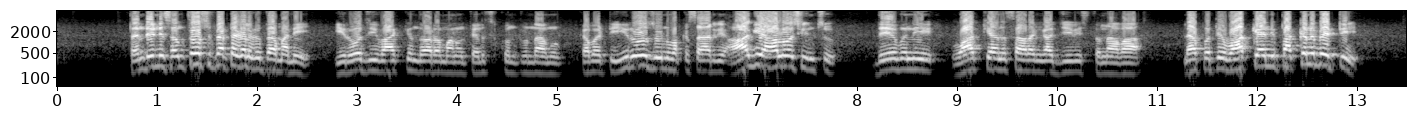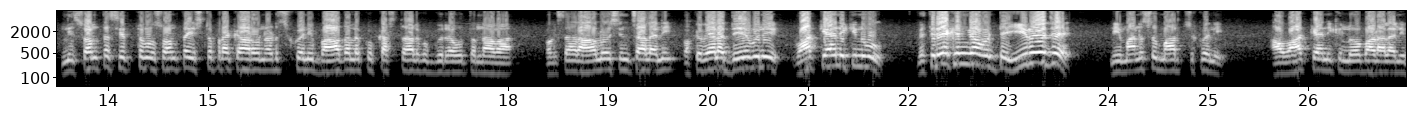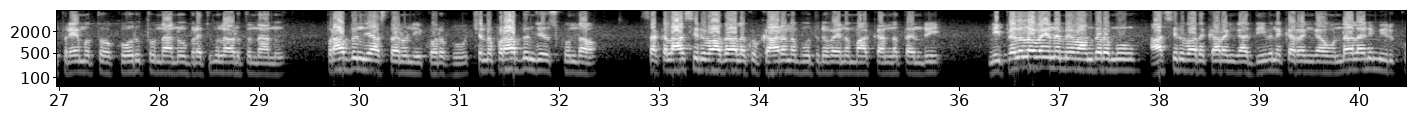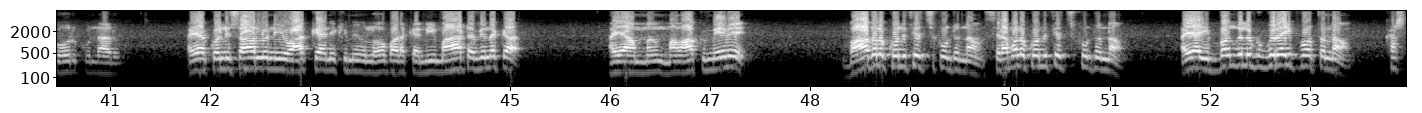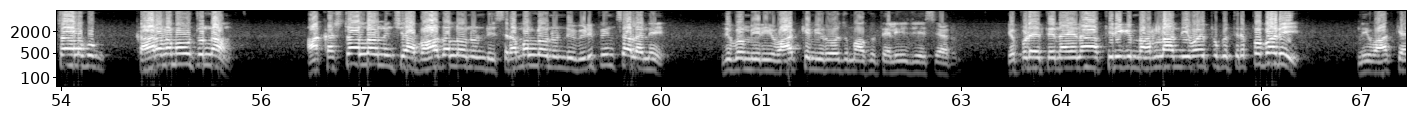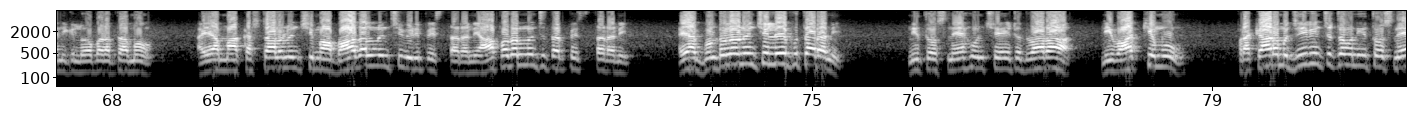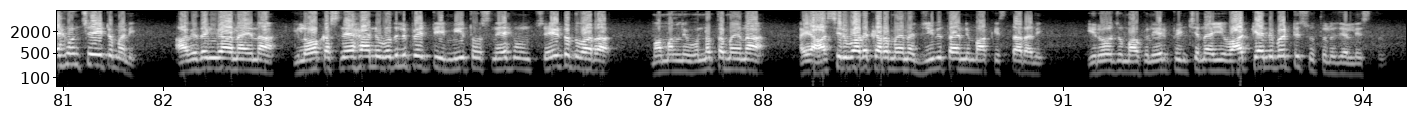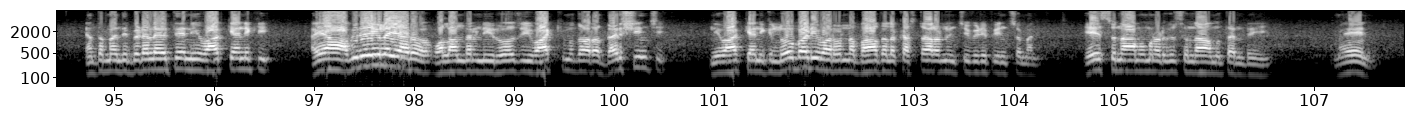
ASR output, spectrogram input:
తండ్రిని సంతోషపెట్టగలుగుతామని ఈరోజు ఈ వాక్యం ద్వారా మనం తెలుసుకుంటున్నాము. కాబట్టి ఈ నువ్వు ఒకసారి ఆగి ఆలోచించు దేవుని వాక్యానుసారంగా జీవిస్తున్నావా? లేకపోతే వాక్యాన్ని పక్కన పెట్టి నీ సొంత చిత్తము సొంత ఇష్ట ప్రకారం నడుచుకొని బాధలకు కష్టాలకు గురవుతున్నావా? ఒకసారి ఆలోచించాలని ఒకవేళ దేవుని వాక్యానికి నువ్వు వ్యతిరేకంగా ఉంటే ఈరోజే నీ మనసు మార్చుకొని ఆ వాక్యానికి లోబడాలని ప్రేమతో కోరుతున్నాను బ్రతిమలాడుతున్నాను. ప్రార్థన చేస్తాను నీ కొరకు. చిన్న ప్రార్థన చేసుకుందాం. సకల ఆశీర్వాదాలకు కారణభూతుడమైన మా కన్న తండ్రి. నీ పిల్లలమైన మేమందరము ఆశీర్వాదకరంగా దీవెనకరంగా ఉండాలని మీరు కోరుకున్నారు. అయ్యా కొన్నిసార్లు నీ వాక్యానికి మేము లోబడక నీ మాట వినక అయ్యా మ- మాకు మేమే బాధలు కొని తెచ్చుకుంటున్నాం శ్రమలు కొని తెచ్చుకుంటున్నాం అయ్యా ఇబ్బందులకు గురైపోతున్నాం కష్టాలకు కారణమవుతున్నాం. ఆ కష్టాల్లో నుంచి ఆ బాధల్లో నుండి శ్రమల్లో నుండి విడిపించాలని ఇదిగో మీరు ఈ వాక్యం ఈరోజు మాకు తెలియజేశారు. ఎప్పుడైతే నాయనా తిరిగి మరలా నీ వైపుకు త్రిప్పబడి నీ వాక్యానికి లోబడతామో అయ్యా మా కష్టాల నుంచి మా బాధల నుంచి విడిపిస్తారని ఆపదల నుంచి తప్పిస్తారని అయ్యా గుంటలో నుంచి లేపుతారని నీతో స్నేహం చేయటం ద్వారా నీ వాక్యము ప్రకారము జీవించటం నీతో స్నేహం చేయటమని ఆ విధంగా నాయన ఈ లోక స్నేహాన్ని వదిలిపెట్టి మీతో స్నేహం చేయటం ద్వారా మమ్మల్ని ఉన్నతమైన అయ్యా ఆశీర్వాదకరమైన జీవితాన్ని మాకు ఇస్తారని ఈరోజు మాకు నేర్పించిన ఈ వాక్యాన్ని బట్టి శృతులు చెల్లిస్తూ ఎంతమంది బిడలైతే నీ వాక్యానికి అయా అవిధేయులయ్యారో వాళ్ళందరినీ ఈ రోజు ఈ వాక్యము ద్వారా దర్శించి నీ వాక్యానికి లోబడి వారు ఉన్న బాధల కష్టాల నుంచి విడిపించమని ఏసునామమును అడుగుతున్నాము తండ్రి. మేన్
